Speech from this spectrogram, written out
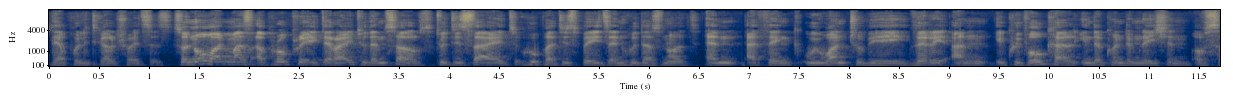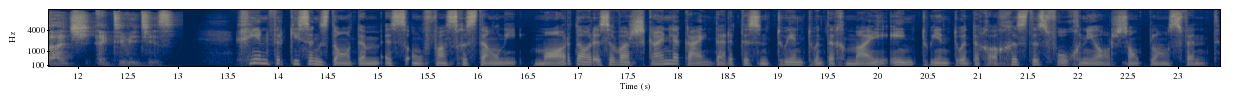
their political choices. So no one must appropriate the right to themselves to decide who participates and who does not. And I think we want to be very unequivocal in the condemnation of such activities. Geen verkiesingsdatum is al vasgestel nie, maar daar is 'n waarskynlikheid dat dit tussen 22 Mei en 22 Augustus volgende jaar sal plaasvind.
